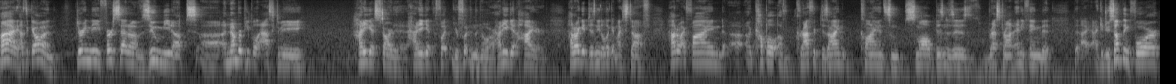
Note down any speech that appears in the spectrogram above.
Hi, how's it going? During the first set of Zoom meetups, uh, a number of people asked me, how do you get started? How do you get the foot, your foot in the door? How do you get hired? How do I get Disney to look at my stuff? How do I find a, a couple of graphic design clients, some small businesses, restaurant, anything that, that I, I could do something for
